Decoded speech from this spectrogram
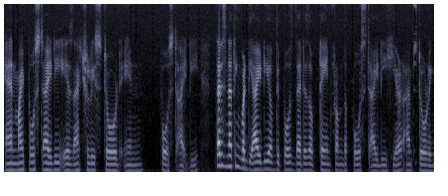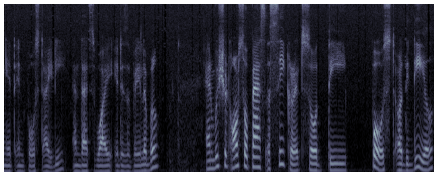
and my post ID is actually stored in post ID that is nothing but the ID of the post that is obtained from the post ID here. I'm storing it in post ID and that's why it is available. And we should also pass a secret so the post or the deal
